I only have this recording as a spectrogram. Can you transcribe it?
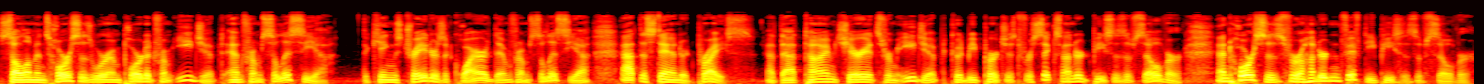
Solomon's horses were imported from Egypt and from Cilicia. The king's traders acquired them from Cilicia at the standard price. At that time, chariots from Egypt could be purchased for 600 pieces of silver, and horses for a 150 pieces of silver.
